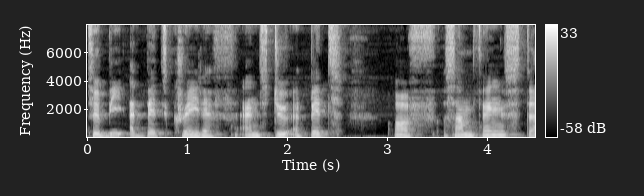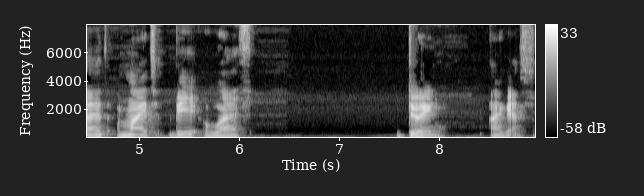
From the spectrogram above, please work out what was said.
to be a bit creative and do a bit of some things that might be worth doing, I guess.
